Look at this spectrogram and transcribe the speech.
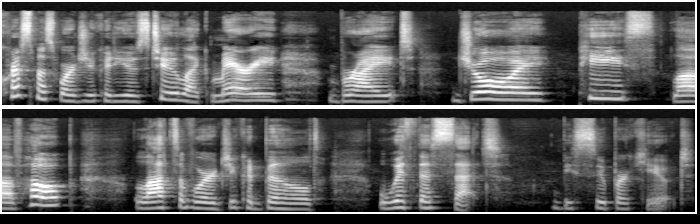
Christmas words you could use too, like merry, bright, joy, peace, love, hope. Lots of words you could build with this set. It'd be super cute.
